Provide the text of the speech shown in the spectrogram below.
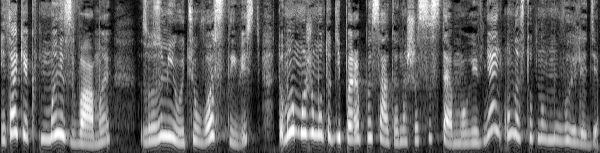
І так як ми з вами зрозуміли цю властивість, то ми можемо тоді переписати нашу систему рівнянь у наступному вигляді.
